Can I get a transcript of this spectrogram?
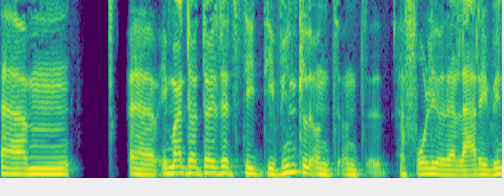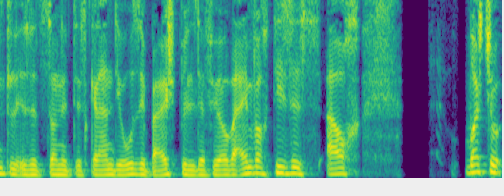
ähm, äh, ich meine, da, da ist jetzt die, die Wintel und, und äh, Folie oder Larry Wintel ist jetzt da nicht das grandiose Beispiel dafür, aber einfach dieses auch, weißt du,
